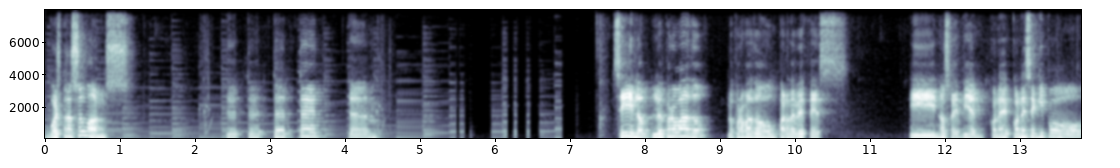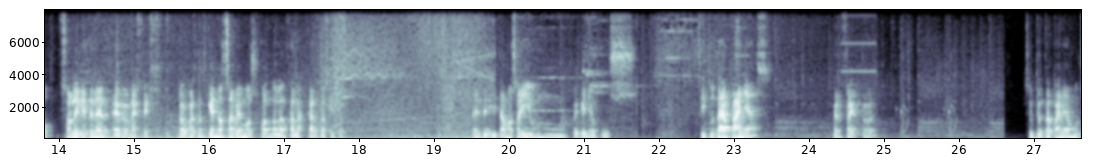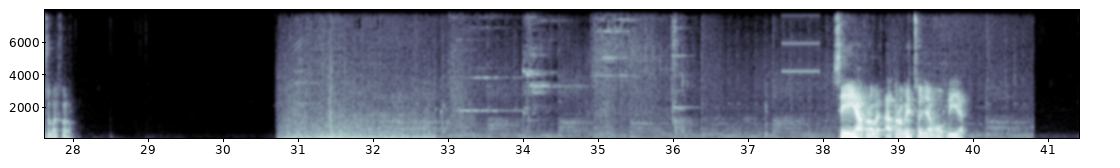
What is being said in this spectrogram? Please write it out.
Vuestros summons. Sí, lo, lo he probado. Lo he probado un par de veces. Y no sé, bien. Con, e- con ese equipo solo hay que tener RNG. Lo que pasa es que no sabemos cuándo lanzan las cartas y todo. Necesitamos ahí un pequeño push. Si tú te apañas, perfecto, ¿eh? Si tú te apañas, mucho mejor. Sí, aprove- aprovecho y hago guía.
